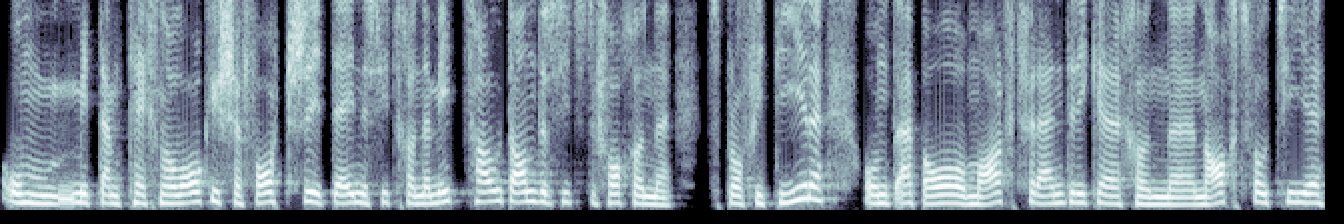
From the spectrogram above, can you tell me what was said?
um mit dem technologischen Fortschritt einerseits können mitzuhalten, andererseits davon können zu profitieren und eben auch Marktveränderungen können nachzuvollziehen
